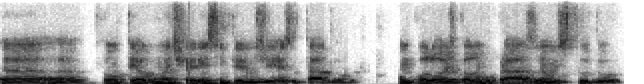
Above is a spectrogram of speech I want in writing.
uh, uh, vão ter alguma diferença em termos de resultado oncológico a longo prazo. É um estudo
